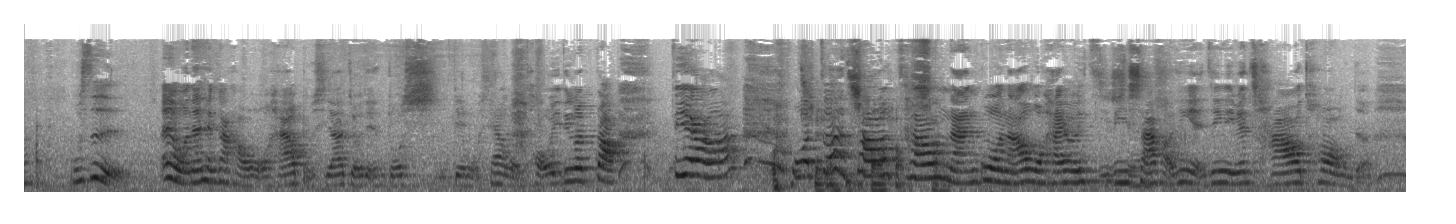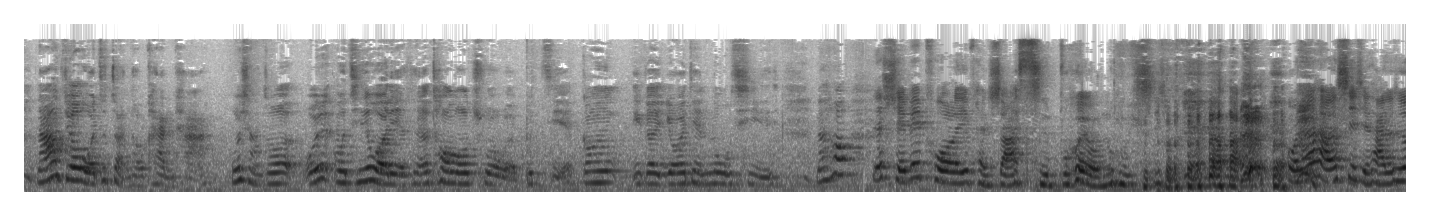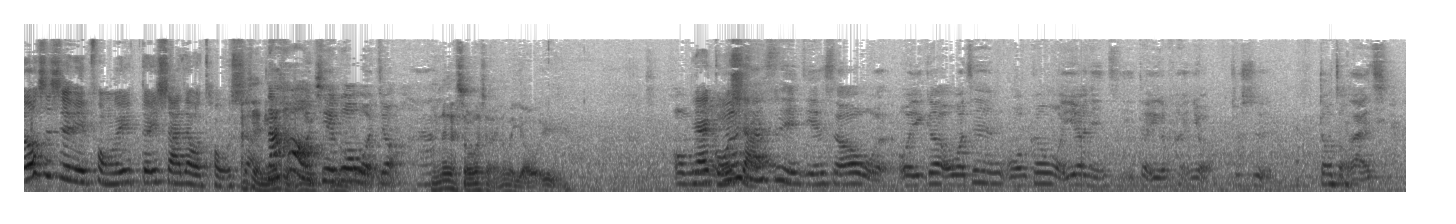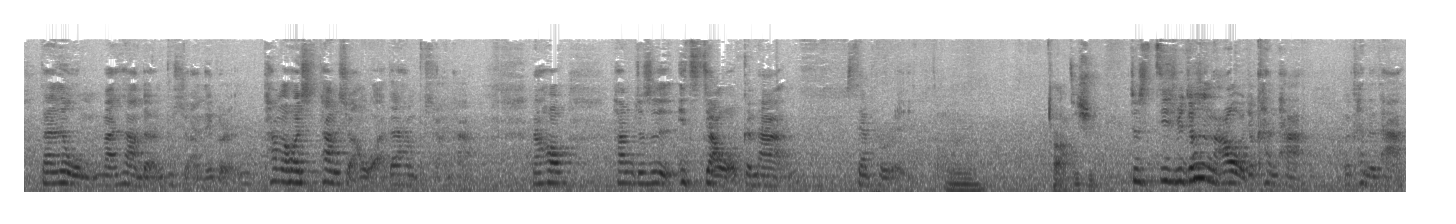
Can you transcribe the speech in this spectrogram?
不是，哎，我那天刚好我还要补习到九点多十点，我现在我头一定会爆掉啊！我真的超超难过，然后我还有几粒沙跑进眼睛里面，超痛的。然后结果我就转头看他，我想说，我我其实我的眼神就透露出了我的不解，跟一个有一点怒气。然后那谁被泼了一盆沙子不会有怒气？我那还要谢谢他，就是哦，谢谢你捧了一堆沙在我头上然后结果我就。你那个时候为什么那么犹豫？我们应该国小因为三四年级的时候，我我一个我之前我跟我一二年级的一个朋友就是都走在一起，但是我们班上的人不喜欢那个人，他们会他们喜欢我啊，但是他们不喜欢他，然后他们就是一直叫我跟他 separate，嗯，好，继续。就是继续就是，然后我就看他，我就看着他，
